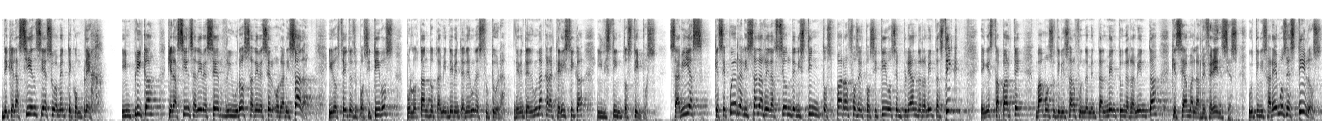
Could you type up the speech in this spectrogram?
de que la ciencia es sumamente compleja. Implica que la ciencia debe ser rigurosa, debe ser organizada. Y los textos dispositivos, por lo tanto, también deben tener una estructura, deben tener una característica y distintos tipos. ¿Sabías que se puede realizar la redacción de distintos párrafos expositivos empleando herramientas TIC? En esta parte vamos a utilizar fundamentalmente una herramienta que se llama las referencias. Utilizaremos estilos,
